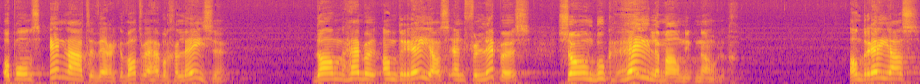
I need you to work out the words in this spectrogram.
op ons in laten werken, wat we hebben gelezen, dan hebben Andreas en Filippus zo'n boek helemaal niet nodig. Andreas,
